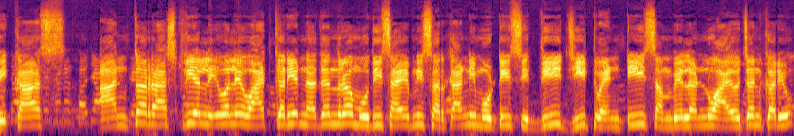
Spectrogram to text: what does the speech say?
વિકાસ આંતરરાષ્ટ્રીય લેવલે વાત કરીએ, નરેન્દ્ર મોદી સાહેબની સરકારની મોટી સિદ્ધિ જી ટ્વેન્ટી સંમેલનનું આયોજન કર્યું.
